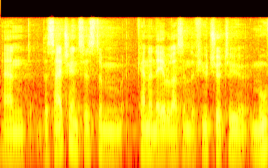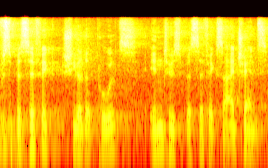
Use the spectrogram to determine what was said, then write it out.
And the sidechain system can enable us in the future to move specific shielded pools into specific sidechains.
